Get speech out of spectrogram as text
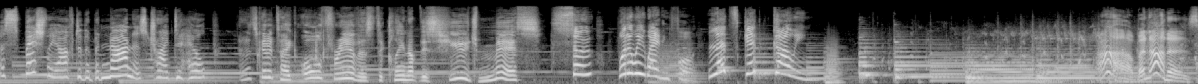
especially after the bananas tried to help. And it's going to take all three of us to clean up this huge mess. So, what are we waiting for? Let's get going. Ah, bananas!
